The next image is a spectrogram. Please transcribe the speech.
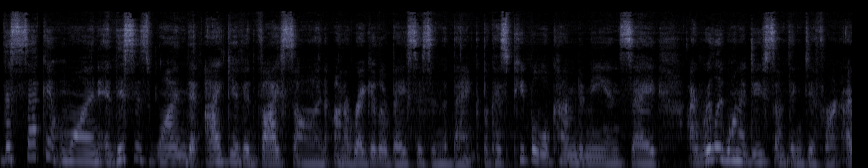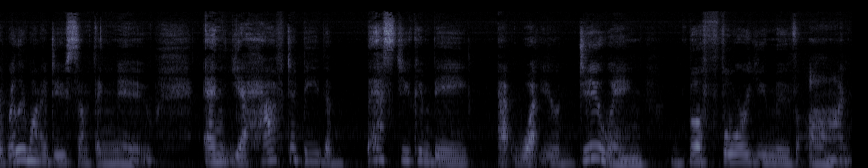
The second one, and this is one that I give advice on on a regular basis in the bank because people will come to me and say, I really want to do something different. I really want to do something new. And you have to be the best you can be at what you're doing before you move on.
